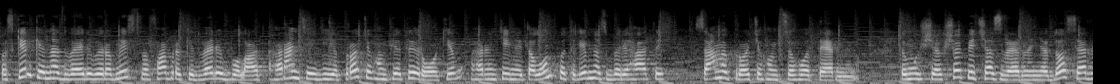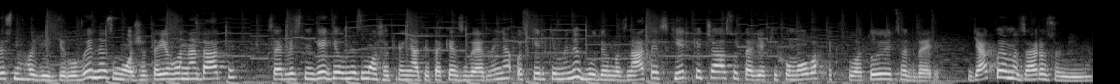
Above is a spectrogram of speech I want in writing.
Оскільки на двері виробництва фабрики двері Булат гарантія діє протягом 5 років, гарантійний талон потрібно зберігати саме протягом цього терміну. Тому що якщо під час звернення до сервісного відділу ви не зможете його надати, сервісний відділ не зможе прийняти таке звернення, оскільки ми не будемо знати, скільки часу та в яких умовах експлуатуються двері. Дякуємо за розуміння.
